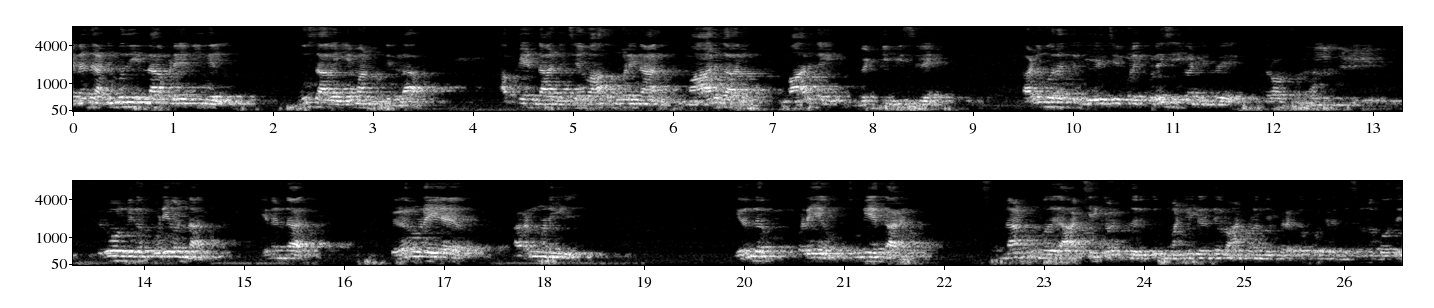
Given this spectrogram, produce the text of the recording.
எனது அனுமதி இல்லாமலே நீங்கள் மூசாவை ஈமான் கொண்டீர்களா? அப்படி என்றால் நிச்சயமாக உங்களை நான் மாறுகாலும் மாறுகை வெட்டி வீசுவேன். கடுமரத்தில் ஏற்றி உங்களை கொலை செய்வேன் என்று பிறோன் சொன்னார் மிகவும் மிக கொடிவன் தான் ஏனென்றால் பிறனுடைய அரண்மனையில் இருந்த பழைய சூனியக்காரன் சொன்னான் உமது ஆட்சியை கழுத்துவதற்கு மண்ணிலிருந்து ஒரு ஆண் குழந்தை பிறக்கப் போகிறது என்று சொன்னபோது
